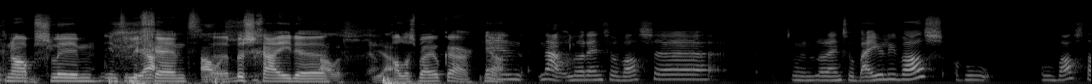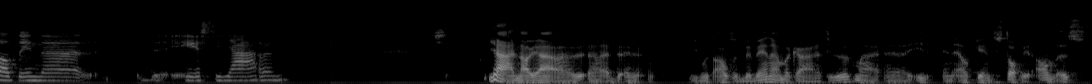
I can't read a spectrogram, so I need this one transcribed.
Knap, slim, intelligent, Ja, alles. bescheiden. alles. Ja. Alles bij elkaar. Ja. En nou, Lorenzo was, eh, toen Lorenzo bij jullie was, hoe, hoe was dat in eh, de eerste jaren? Ja, nou ja, eh, eh, de- je moet altijd weer wennen aan elkaar natuurlijk. Maar eh, en elk kind is toch weer anders.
